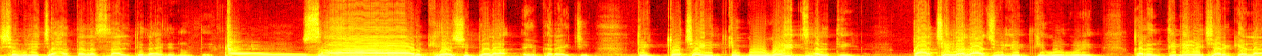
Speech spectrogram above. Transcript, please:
शबरीच्या हाताला सालटी राहिली नव्हते. सारखी अशी त्याला हे करायची. ती त्वचा इतकी गुळगुळीत झालती. काचेला लाजविली इतकी गुळगुळीत. कारण तिने विचार केला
